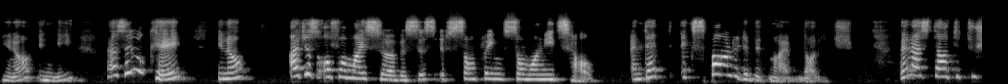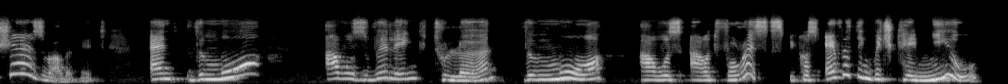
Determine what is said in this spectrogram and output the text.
you know, in me. And I said, okay, you know, I just offer my services if something someone needs help. And that expanded a bit my knowledge. Then I started to share as well a bit. And the more I was willing to learn, the more I was out for risks because everything which came new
